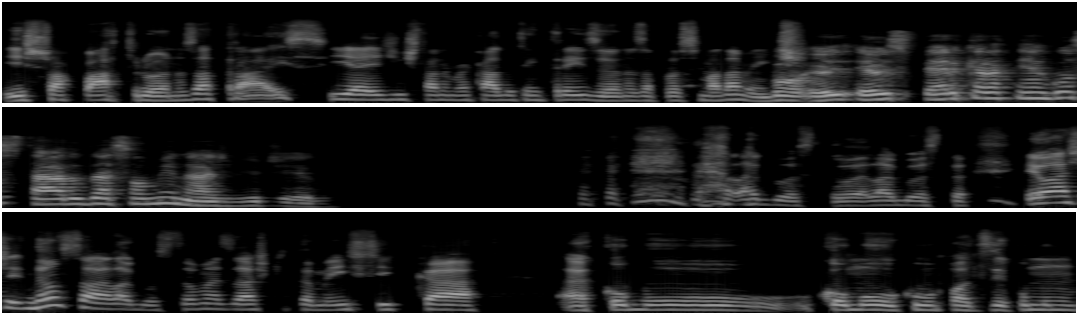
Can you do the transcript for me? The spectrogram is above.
isso há quatro anos atrás, e aí a gente está no mercado tem três anos aproximadamente. Bom, eu, eu, espero que ela tenha gostado dessa homenagem, viu, Diego? ela gostou, ela gostou. Eu acho, não só ela gostou, mas eu acho que também fica é, como, como, como pode dizer, como um,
